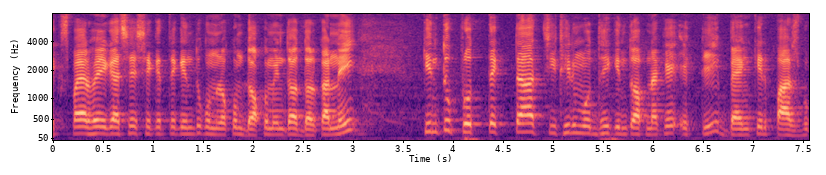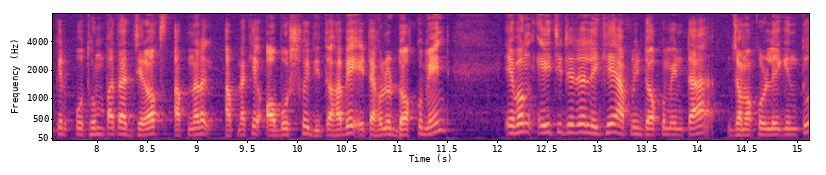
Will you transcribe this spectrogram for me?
এক্সপায়ার হয়ে গেছে, সেক্ষেত্রে কিন্তু কোনো রকম ডকুমেন্ট দেওয়ার দরকার নেই। কিন্তু প্রত্যেকটা চিঠির মধ্যেই কিন্তু আপনাকে একটি ব্যাংকের পাসবুকের প্রথম পাতার জেরক্স আপনার, আপনাকে অবশ্যই দিতে হবে। এটা হলো ডকুমেন্ট এবং এই চিঠিটা লিখে আপনি ডকুমেন্টটা জমা করলেই কিন্তু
